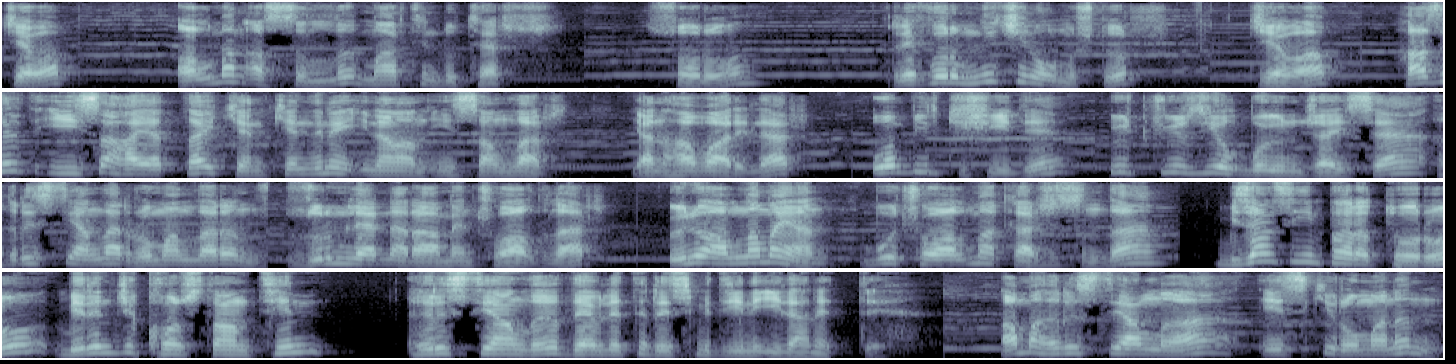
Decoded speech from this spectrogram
Cevap, Alman asıllı Martin Luther. Soru, reform niçin olmuştur? Cevap, Hazreti İsa hayattayken kendine inanan insanlar yani havariler 11 kişiydi. 300 yıl boyunca ise Hristiyanlar Romanların zulümlerine rağmen çoğaldılar. Önü anlamayan bu çoğalma karşısında Bizans İmparatoru 1. Konstantin Hristiyanlığı devletin resmi dini ilan etti. Ama Hristiyanlığa eski Roma'nın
